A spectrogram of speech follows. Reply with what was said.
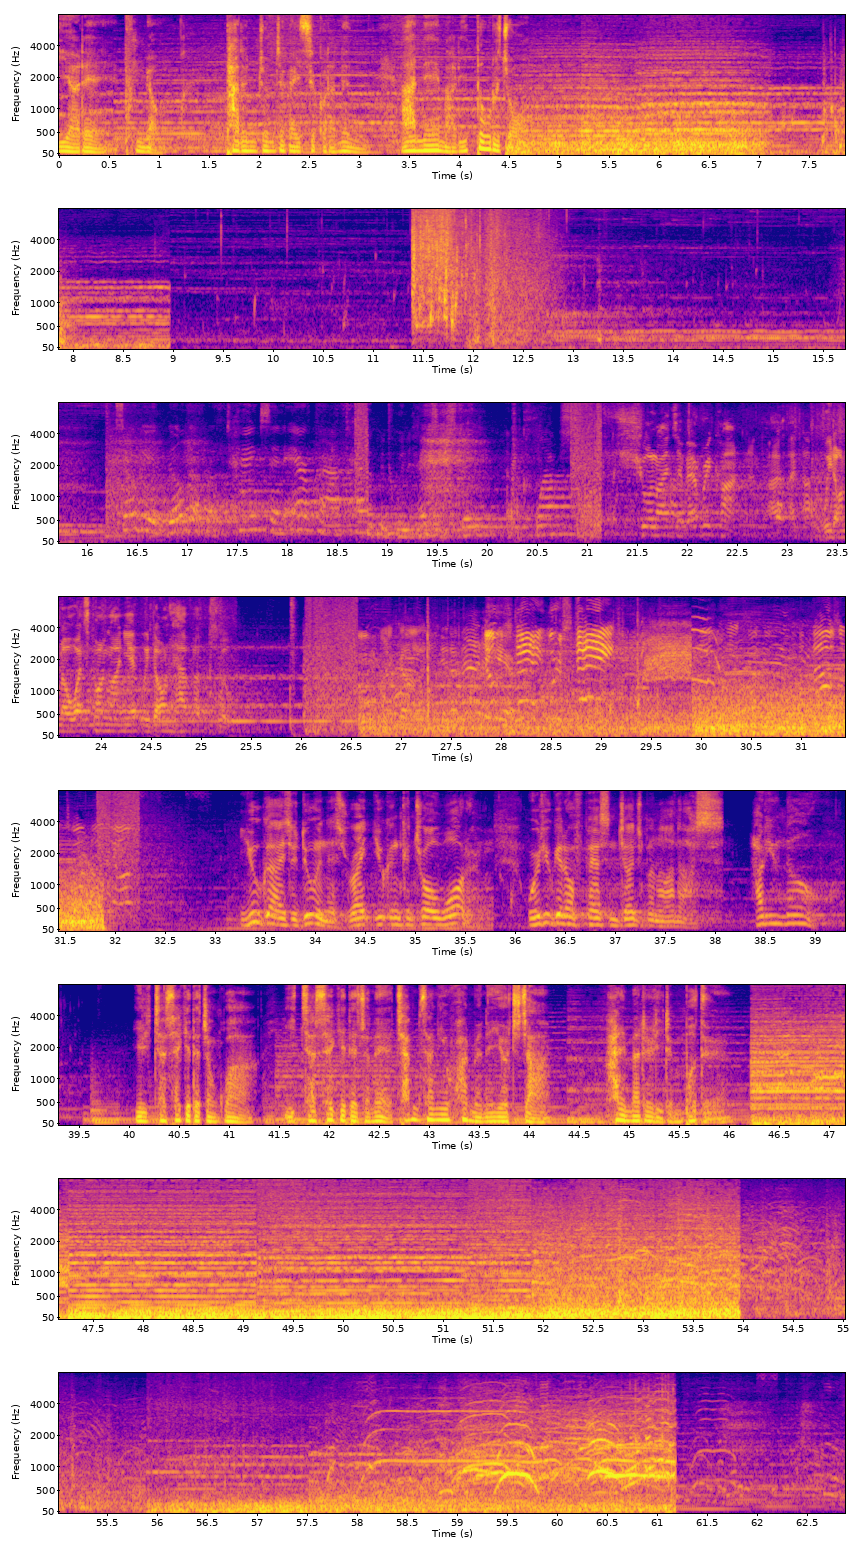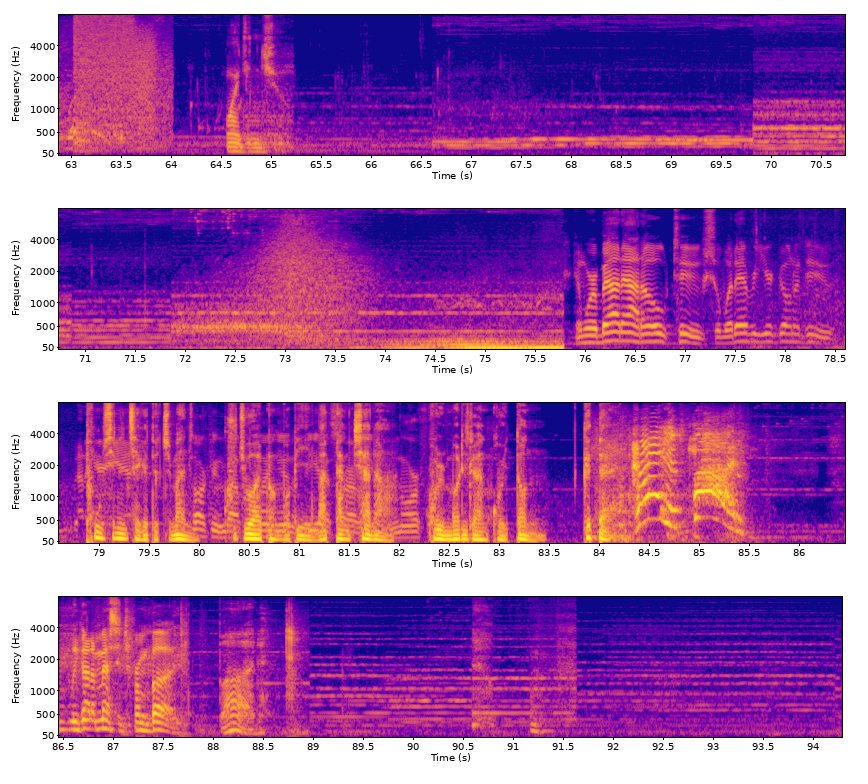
이 아래 분명 다른 존재가 있을 거라는 아내의 말이 떠오르죠. On yet. We don't have a clue. No, stay! We're staying! You guys are doing this, right? You can control water. Where do you get off passing judgment on us? How do you know? 1차 세계대전과 2차 세계대전의 참상이 화면에 이어지자 할 말을 잃은 버드. 통신은 재개됐지만 구조할 방법이 마땅치 않아 골머리를 앓고 있던 그때 Hey, it's Bud! We got a message from Bud. Bud.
